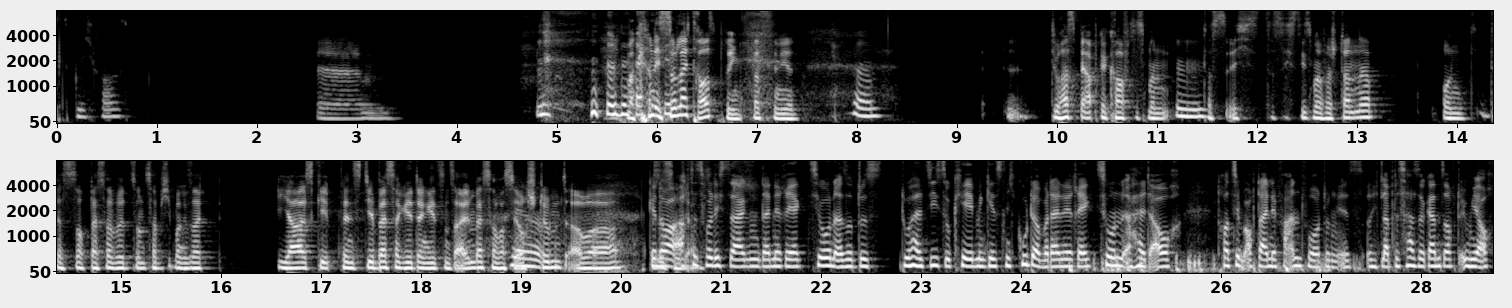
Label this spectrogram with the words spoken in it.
Jetzt bin ich raus. Ähm. Man kann nicht so leicht rausbringen. Faszinierend. Ja. du hast mir abgekauft, dass man, Mhm. dass ich, dass ich es diesmal verstanden habe und dass es auch besser wird. Sonst habe ich immer gesagt, ja, es geht, wenn es dir besser geht, dann geht es uns allen besser, was ja, auch Ja. stimmt, aber Genau, ach, das alles. wollte ich sagen, deine Reaktion, also du, du halt siehst, okay, mir geht es nicht gut, aber deine Reaktion halt auch trotzdem auch deine Verantwortung ist. Und ich glaube, das hast du ganz oft irgendwie auch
